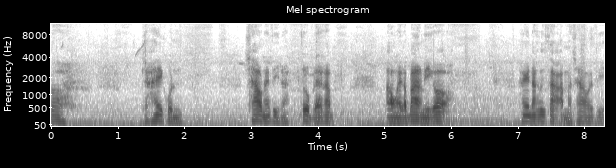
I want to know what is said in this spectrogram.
ก็จะให้คนเช่านะสินะสรุปแล้วครับ เอาไงกับบ้านหลังนี้ก็ ให้นักศึกษามาเช่าไว้สิ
